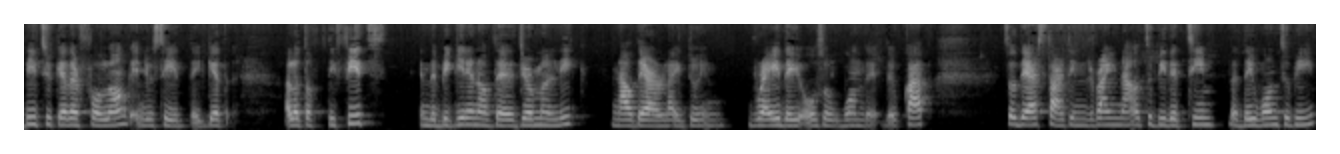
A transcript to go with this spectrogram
be together for long. And you see, they get a lot of defeats in the beginning of the German league. Now they are like doing great. They also won the, the cup. So they are starting right now to be the team that they want to be.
